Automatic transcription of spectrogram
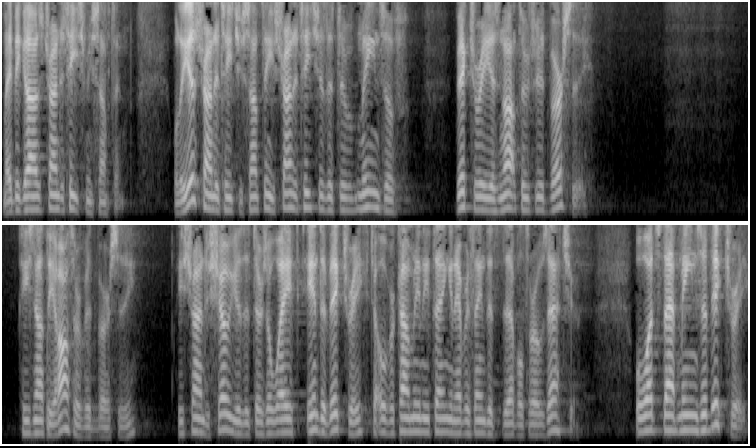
Maybe God's trying to teach me something. Well, He is trying to teach you something. He's trying to teach you that the means of victory is not through adversity. He's not the author of adversity. He's trying to show you that there's a way into victory to overcome anything and everything that the devil throws at you. Well, what's that means of victory?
